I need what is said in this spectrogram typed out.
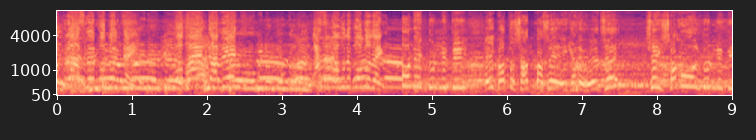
আমরা চাই। কোথায় দাবি? আসিফ মাহমুদের পদত্যাগ। এই গত সাত মাসে এখানে হয়েছে, সেই সকল দুর্নীতি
